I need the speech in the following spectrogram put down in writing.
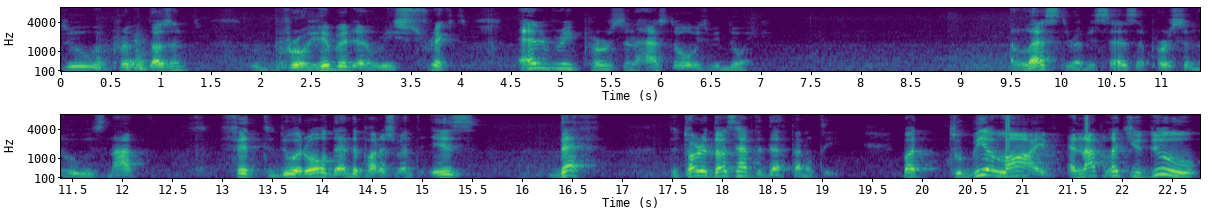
do doesn't prohibit and restrict. Every person has to always be doing. Unless the Rebbe says a person who is not fit to do it all, then the punishment is death. The Torah does have the death penalty. But to be alive and not let you do,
